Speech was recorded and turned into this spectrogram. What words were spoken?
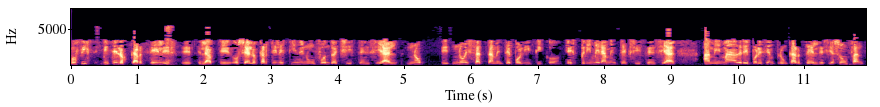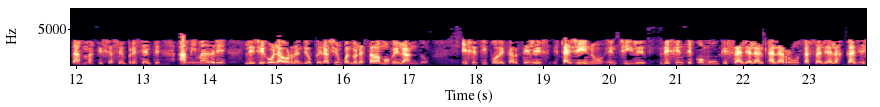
Vos viste, los carteles, eh, eh, o sea, los carteles tienen un fondo existencial, no, eh, no exactamente político, es primeramente existencial. A mi madre, por ejemplo, un cartel decía, son fantasmas que se hacen presentes. A mi madre le llegó la orden de operación cuando la estábamos velando. Ese tipo de carteles está lleno en Chile, de gente común que sale a la, a la ruta, sale a las calles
